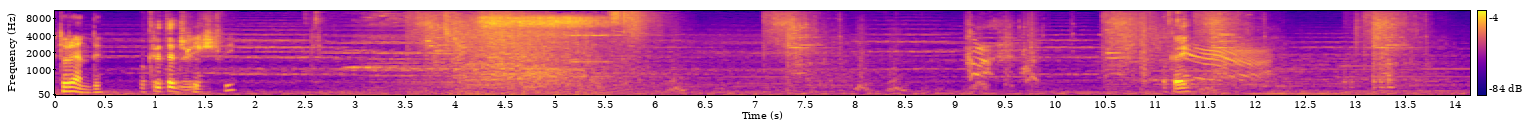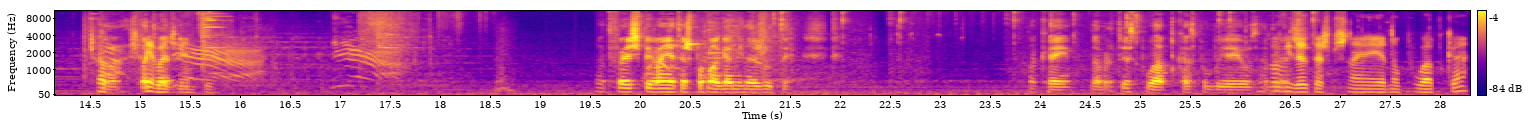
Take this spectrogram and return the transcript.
Którędy? Ukryte drzwi. Przez drzwi? Więcej. No, twoje śpiewanie też pomaga mi na rzuty. Okej, dobra, tu jest pułapka, spróbuję ją zabrać. widzę też przynajmniej jedną pułapkę.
